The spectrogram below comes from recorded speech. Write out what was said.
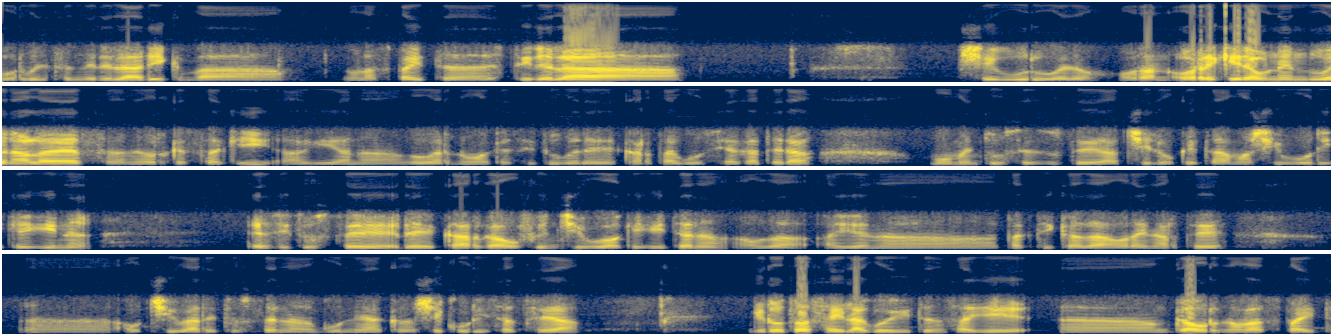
urbiltzen direlarik, ba, nolazbait ez direla seguru edo. Horan, horrek iraunen duen ala ez, neorkezaki, agian gobernuak ez ditu bere karta guziak atera, momentuz ez dute atxiloketa masiburik egin, ez dituzte ere karga ofentsiboak egiten, hau da, haien uh, taktika da orain arte hautsi uh, barrituzten guneak sekurizatzea. Gerota zailago egiten zaie, uh, gaur nolazpait,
